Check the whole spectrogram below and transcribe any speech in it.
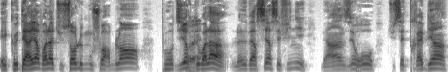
et que derrière, voilà, tu sors le mouchoir blanc pour dire que voilà, l'adversaire c'est fini. Mais à 1-0, tu sais très bien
